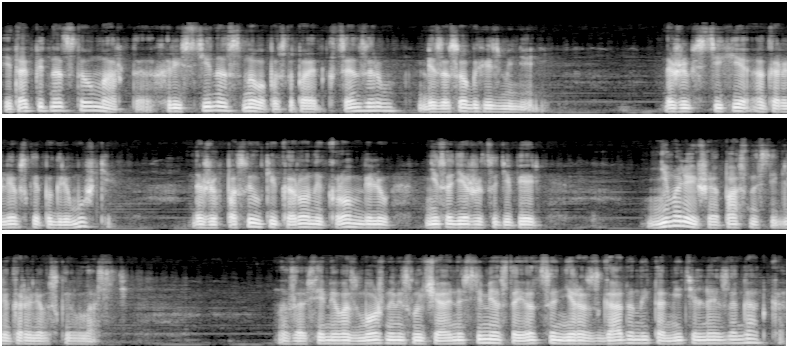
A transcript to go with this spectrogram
Итак, 15 марта Христина снова поступает к цензорам без особых изменений. Даже в стихе о королевской погремушке даже в посылке короны Кромвелю не содержится теперь ни малейшей опасности для королевской власти. Но за всеми возможными случайностями остается неразгаданной томительная загадка.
